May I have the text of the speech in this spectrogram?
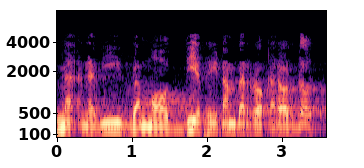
معنوی و مادی پیغمبر را قرار داد.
